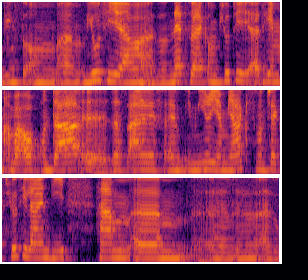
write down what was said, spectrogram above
ging es so um äh, Beauty, mhm. also Netzwerk und Beauty-Themen, aber auch, und da äh, das eine äh, Miriam Jax von Jack's Beauty Line, die haben, ähm, äh, also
